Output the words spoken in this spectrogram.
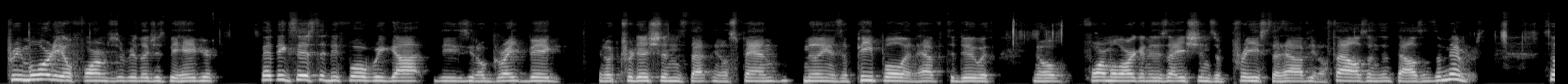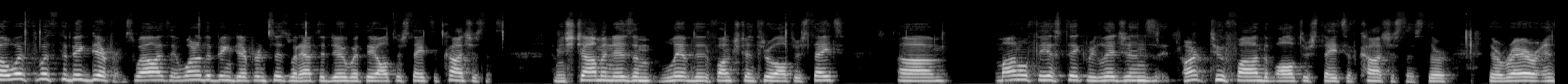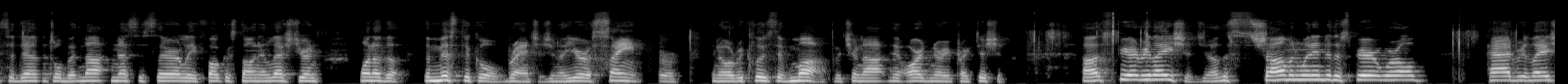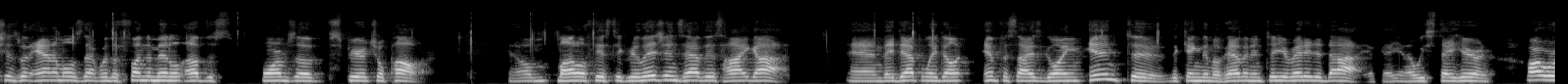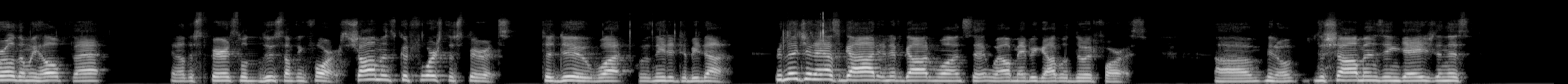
primordial forms of religious behavior that existed before we got these, you know, great big, you know, traditions that you know span millions of people and have to do with, you know, formal organizations of priests that have you know thousands and thousands of members. So what's what's the big difference? Well, I think one of the big differences would have to do with the altered states of consciousness. I mean, shamanism lived and functioned through alter states. Um, monotheistic religions aren't too fond of altered states of consciousness. They're they're rare, incidental, but not necessarily focused on unless you're in one of the the mystical branches. You know, you're a saint or you know a reclusive monk, but you're not an ordinary practitioner. Uh, spirit relations. You know, the shaman went into the spirit world, had relations with animals that were the fundamental of the forms of spiritual power. You know, monotheistic religions have this high God, and they definitely don't emphasize going into the kingdom of heaven until you're ready to die. Okay, you know, we stay here in our world and we hope that you know the spirits will do something for us. Shamans could force the spirits to do what was needed to be done. Religion asks God, and if God wants it, well, maybe God will do it for us. Um, you know, the shamans engaged in this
